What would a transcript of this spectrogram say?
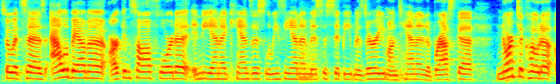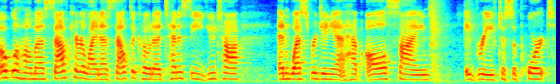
So it says Alabama, Arkansas, Florida, Indiana, Kansas, Louisiana, Mississippi, Missouri, Montana, Nebraska, North Dakota, Oklahoma, South Carolina, South Dakota, Tennessee, Utah, and West Virginia have all signed a brief to support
